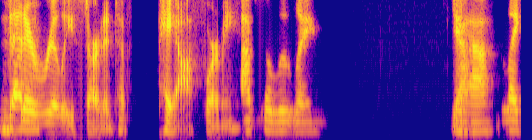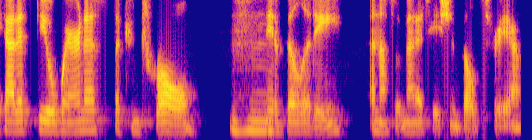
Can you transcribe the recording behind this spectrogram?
that Mhm. it really started to pay off for me. absolutely. Yeah. Like that. It's the awareness, the control, Mhm. the ability. And that's what meditation builds for you.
